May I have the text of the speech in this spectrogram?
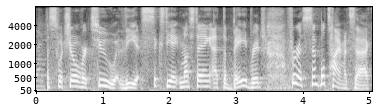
let's switch over to the 68 Mustang at the Bay Bridge for a simple time attack.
